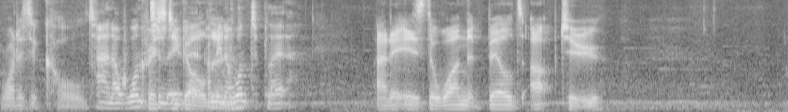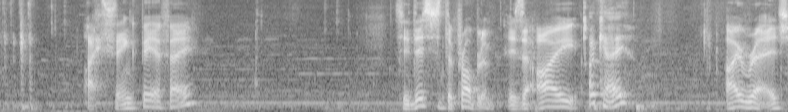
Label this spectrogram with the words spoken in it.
What is it called? And I want Christy to move it. I mean, I want to play it. And it is the one that builds up to I think BFA. See, this is the problem: is that I Okay. I read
